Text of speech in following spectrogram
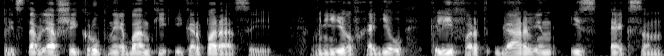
представлявшей крупные банки и корпорации. В нее входил Клиффорд Гарвин из Exxon,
